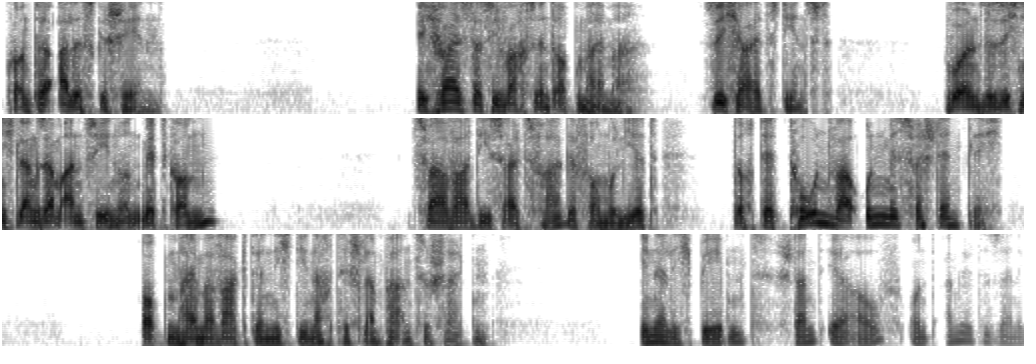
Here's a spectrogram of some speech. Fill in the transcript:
konnte alles geschehen. Ich weiß, dass Sie wach sind, Oppenheimer. Sicherheitsdienst. Wollen Sie sich nicht langsam anziehen und mitkommen? Zwar war dies als Frage formuliert, doch der Ton war unmissverständlich. Oppenheimer wagte nicht, die Nachttischlampe anzuschalten. Innerlich bebend stand er auf und angelte seine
